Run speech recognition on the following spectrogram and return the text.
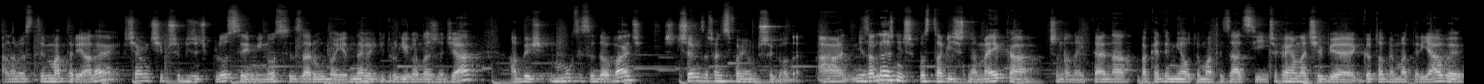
A natomiast w tym materiale chciałem Ci przybliżyć plusy i minusy zarówno jednego, jak i drugiego narzędzia, abyś mógł zdecydować, z czym zacząć swoją przygodę. A niezależnie czy postawisz na Make'a, czy na Nathana, w Akademii Automatyzacji czekają na Ciebie gotowe materiały,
